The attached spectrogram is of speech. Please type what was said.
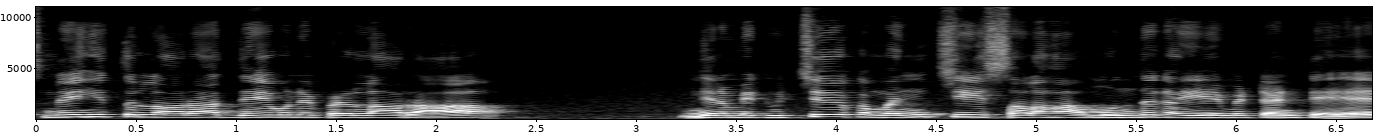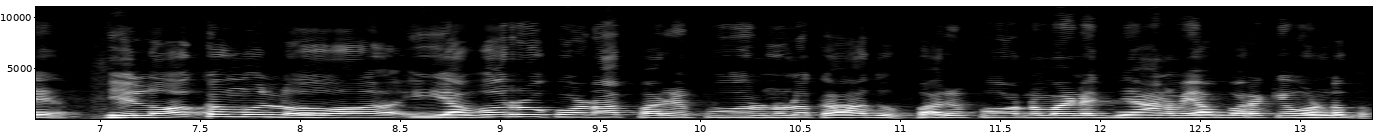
స్నేహితులారా దేవుని పిల్లలారా నేను మీకు ఇచ్చే ఒక మంచి సలహా ముందుగా ఏమిటంటే ఈ లోకములో ఎవరు కూడా పరిపూర్ణులు కాదు. పరిపూర్ణమైన జ్ఞానం ఎవ్వరికీ ఉండదు.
